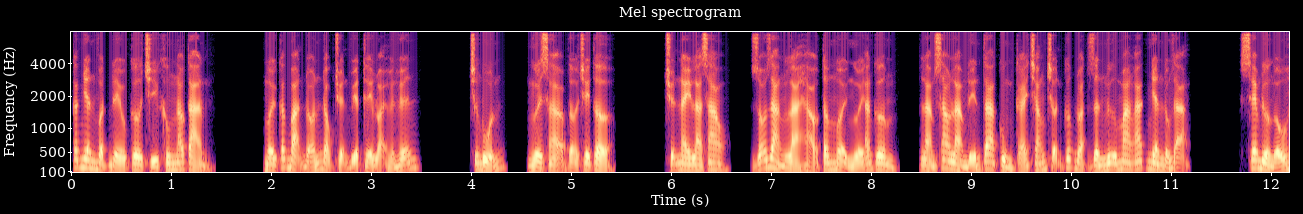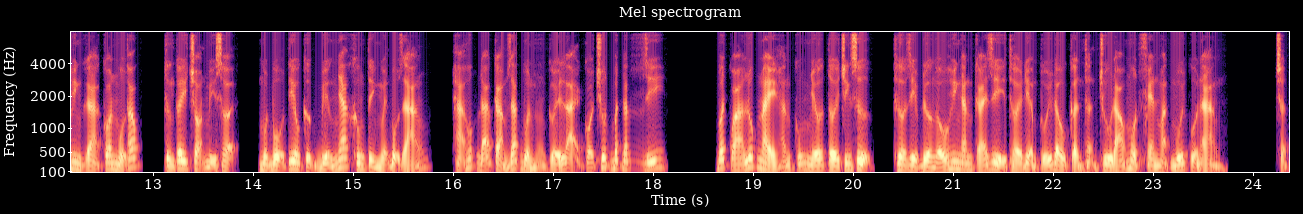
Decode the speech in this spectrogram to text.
các nhân vật đều cơ t không náo tản mời các bạn đón đọc truyện việt thể loại huyền huyễn. Chương bốn, người xà tờ chê tờ. Chuyện này là sao? Rõ ràng là hảo tâm mời người ăn cơm, làm sao làm đến ta cùng cái trắng trợn cướp đoạt dân nữ mang ác nhân đồng dạng. Xem đường ấu hình gà con mổ tóc từng cây chọn mì sợi một bộ tiêu cực biếng nhác không tình nguyện bộ dáng hạ húc đã cảm giác buồn cười lại có chút bất đắc dĩ. Bất quá lúc này hắn cũng nhớ tới chính sự thừa dịp đường ấu hinh ăn cái gì thời điểm túi đầu cẩn thận chu đáo một phen mặt mũi của nàng. Chật,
